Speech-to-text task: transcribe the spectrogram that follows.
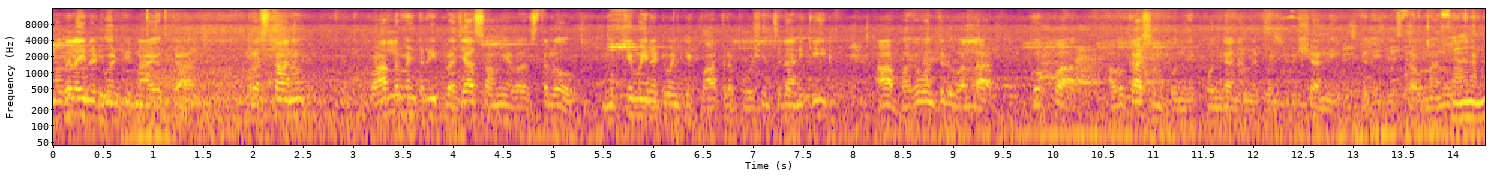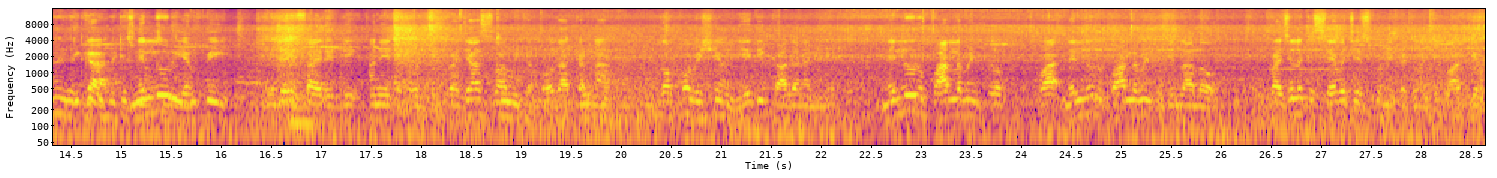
మొదలైనటువంటి నా యొక్క ప్రస్థానం పార్లమెంటరీ ప్రజాస్వామ్య వ్యవస్థలో ముఖ్యమైనటువంటి పాత్ర పోషించడానికి ఆ భగవంతుడి వల్ల గొప్ప అవకాశం పొంది పొందానన్నటువంటి విషయాన్ని తెలియజేస్తా ఉన్నాను. ఇక నెల్లూరు ఎంపీ విజయసాయి రెడ్డి అనేటటువంటి ప్రజాస్వామిక హోదా కన్నా గొప్ప విషయం ఏది కాదనని నెల్లూరు పార్లమెంట్లో నెల్లూరు పార్లమెంటు జిల్లాలో ప్రజలకు సేవ చేసుకునేటటువంటి భాగ్యం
